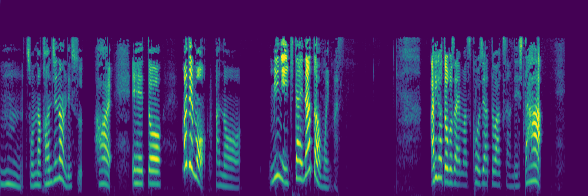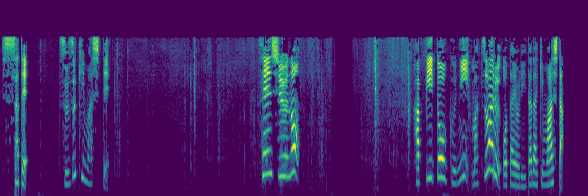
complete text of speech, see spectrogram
うん、そんな感じなんです。はい。えーと、まあ、でも、あの、見に行きたいなとは思います。ありがとうございます。コージアットワークさんでした。さて、続きまして。先週のハッピートークにまつわるお便りいただきました。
